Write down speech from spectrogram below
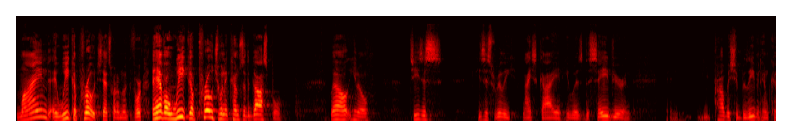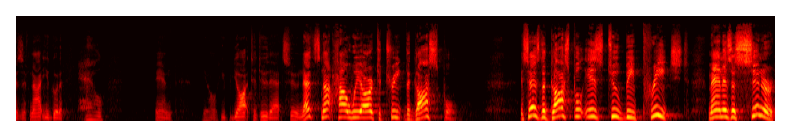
mind, a weak approach. That's what I'm looking for. They have a weak approach when it comes to the gospel. Well, you know, Jesus, he's this really nice guy, and he was the Savior, and and you probably should believe in him because if not, you go to hell. And, you know, you, you ought to do that soon. That's not how we are to treat the gospel. It says the gospel is to be preached. Man is a sinner.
